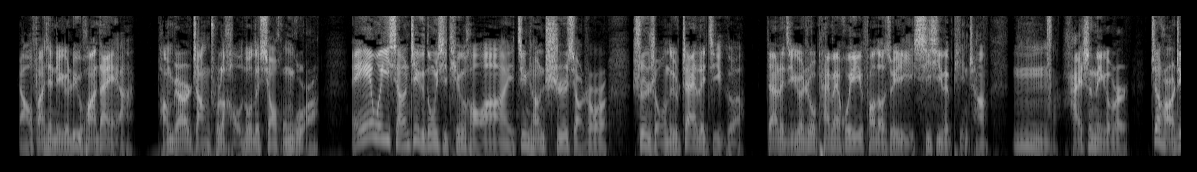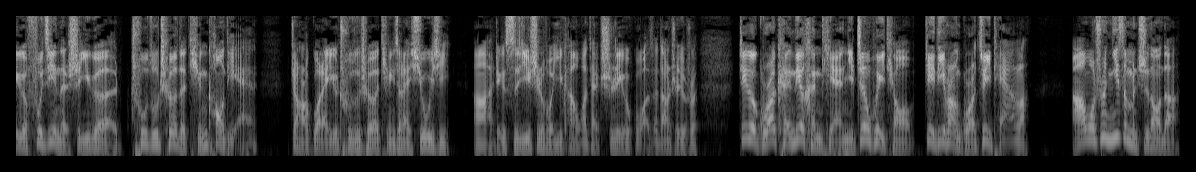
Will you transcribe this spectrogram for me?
然后发现这个绿化带呀，旁边长出了好多的小红果。哎，我一想这个东西挺好啊，也经常吃。小时候顺手呢就摘了几个，摘了几个之后拍拍灰，放到嘴里细细的品尝，嗯，还是那个味儿。正好这个附近呢是一个出租车的停靠点，正好过来一个出租车停下来休息啊。这个司机师傅一看我在吃这个果子，当时就说：“这个果肯定很甜，你真会挑，这地方果最甜了。”啊，我说你怎么知道的？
